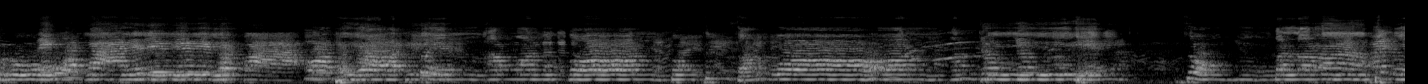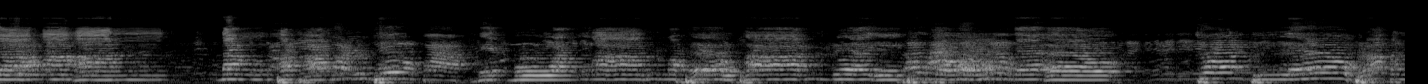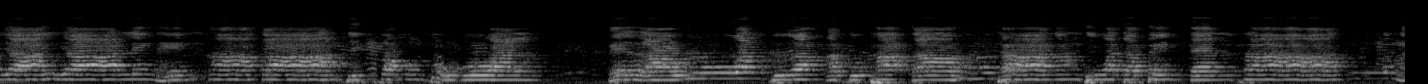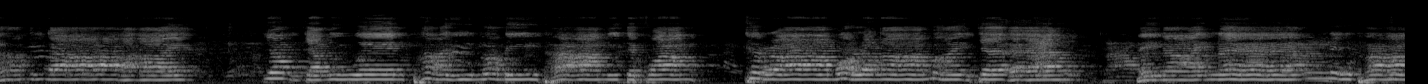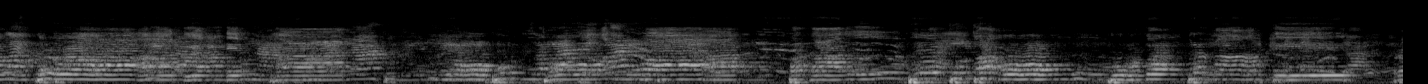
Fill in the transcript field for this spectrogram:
รู้เด็กกว่าเด็กเด็กเด็กกว่าออกพพยาทิเป็นอมันกรทรงสิ้น สังวรอันดีกจุกจุกจิตทรงบารมีปัญญามาอ่านดังพระธาก็นเท่ชรกว่าเด็ดบวงมานมาแผ่วพานด้วยพระจอมแก้วช้อนถึงแล้วพระปัญญาญาเล็งเห็นอาการสิบสองส่วนเป็นเหล่า เครื่องอสุภาสาทานันที่ว่าจะเป็นแก่นสารนั้นหาได้ย่อมจะมีเวรภัยมาบีทามีแต่ความชรามรณาไม่แจ้งให้นายแน่ในทางครัว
